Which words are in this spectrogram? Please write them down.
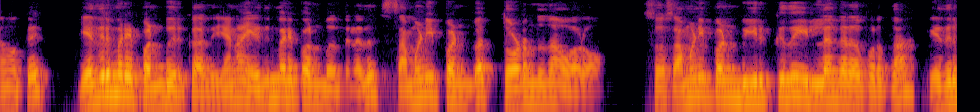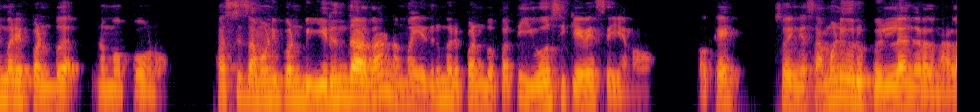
நமக்கு எதிர்மறை பண்பு இருக்காது. ஏன்னா எதிர்மறை பண்பு வந்துனது என்னது? சமணி பண்பை தொடர்ந்து தான் வரும். ஸோ சமணி பண்பு இருக்குது இல்லைங்கிறத பொறுத்து தான் எதிர்மறை பண்பை நம்ம போகணும். ஃபர்ஸ்ட் சமணி பண்பு இருந்தால் தான் நம்ம எதிர்மறை பண்பை பற்றி யோசிக்கவே செய்யணும். ஓகே ஸோ இங்கே சமணி உறுப்பு இல்லைங்கிறதுனால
